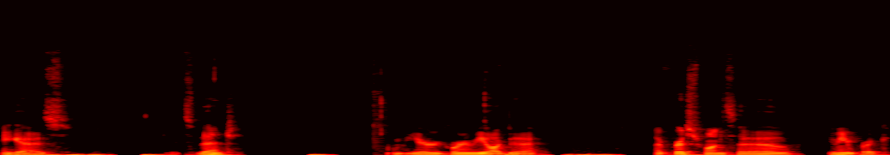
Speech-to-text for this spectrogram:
Hey guys, it's Vent. I'm here recording a vlog today. My first one, so give me a break.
